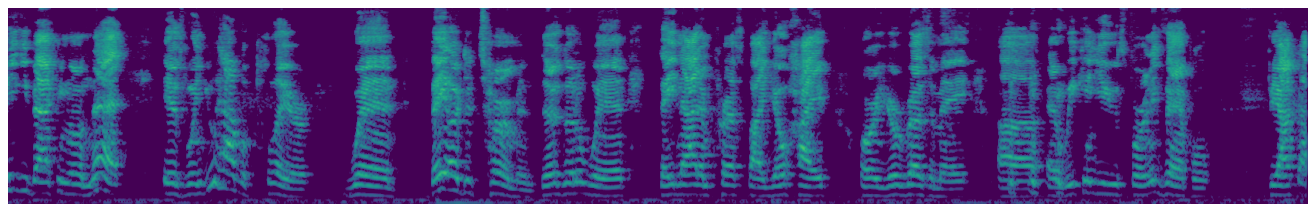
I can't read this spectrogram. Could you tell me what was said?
piggybacking on that is when you have a player when they are determined they're gonna win, they not impressed by your hype or your resume, uh, and we can use for an example. Bianca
